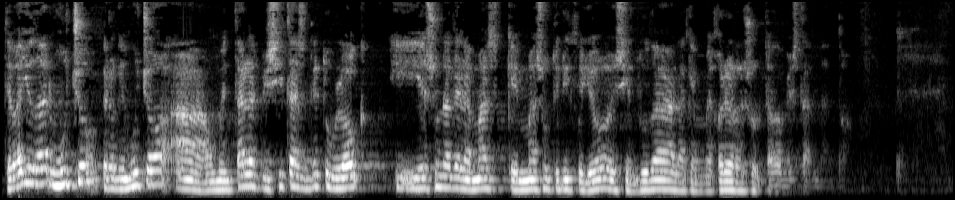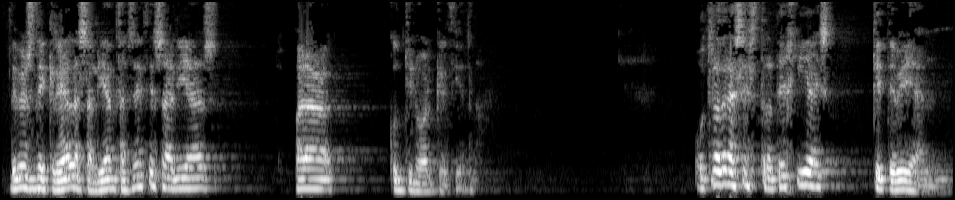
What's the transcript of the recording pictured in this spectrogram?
te va a ayudar mucho, pero que mucho a aumentar las visitas de tu blog y es una de las más que más utilizo yo y sin duda la que mejores resultados me están dando. Debes de crear las alianzas necesarias para continuar creciendo. Otra de las estrategias es que te vean.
